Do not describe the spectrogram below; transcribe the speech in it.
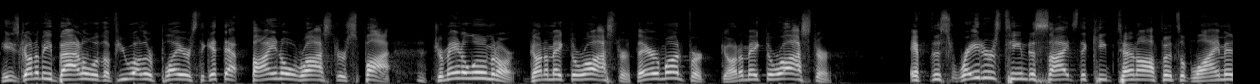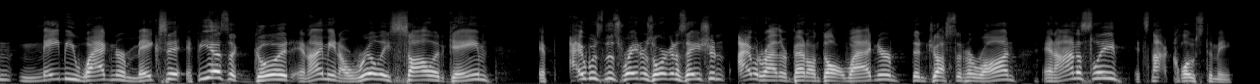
He's going to be battling with a few other players to get that final roster spot. Jermaine Eluemunor, going to make the roster. Thayer Munford, going to make the roster. If this Raiders team decides to keep 10 offensive linemen, maybe Wagner makes it. If he has a good, and I mean a really solid game, if I was this Raiders organization, I would rather bet on Dalton Wagner than Justin Herron. And honestly, it's not close to me.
